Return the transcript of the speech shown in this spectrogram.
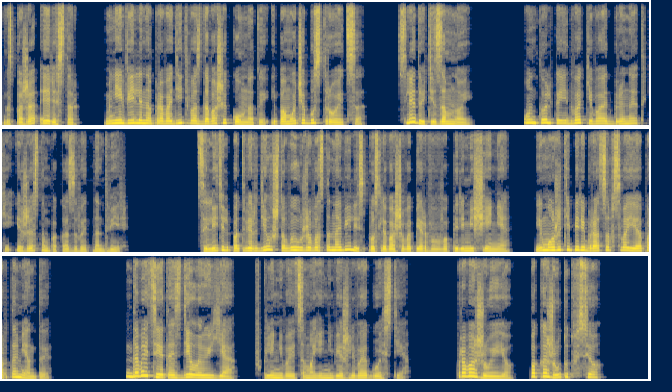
«Госпожа Эристер, мне велено проводить вас до вашей комнаты и помочь обустроиться. Следуйте за мной». Он только едва кивает брюнетке и жестом показывает на дверь. Целитель подтвердил, что вы уже восстановились после вашего первого перемещения и можете перебраться в свои апартаменты. «Давайте это сделаю я», — вклинивается моя невежливая гостья. «Провожу ее, покажу тут все».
